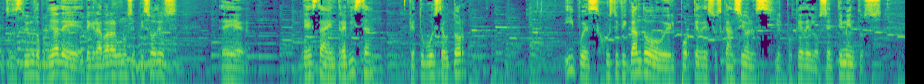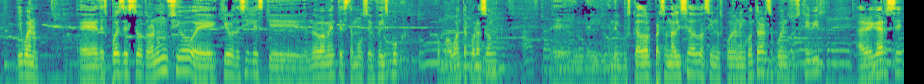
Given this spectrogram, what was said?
Entonces tuvimos la oportunidad de, de grabar algunos episodios eh, de esta entrevista que tuvo este autor y pues justificando el porqué de sus canciones y el porqué de los sentimientos. Y bueno, eh, después de este otro anuncio, eh, quiero decirles que nuevamente estamos en Facebook como Aguanta Corazón. eh, en, el, buscador personalizado, así nos pueden encontrar, se pueden suscribir, agregarse.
